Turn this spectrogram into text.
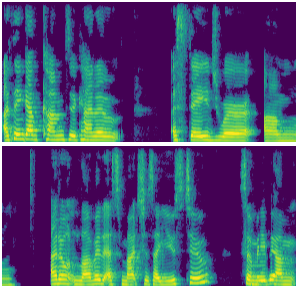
I think I've come to kind of a stage where, um, I don't love it as much as I used to. So mm-hmm. maybe I'm,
